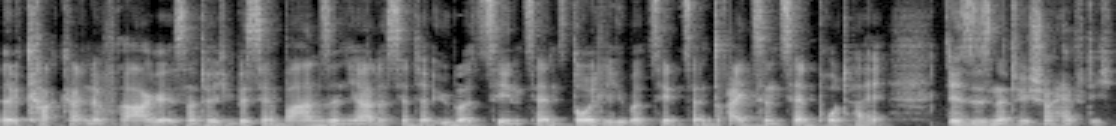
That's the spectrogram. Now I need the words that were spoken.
Äh, gar keine Frage, ist natürlich ein bisschen Wahnsinn, ja, das sind ja über 10 Cent, deutlich über 10 Cent, 13 Cent pro Teil. Das ist natürlich schon heftig.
